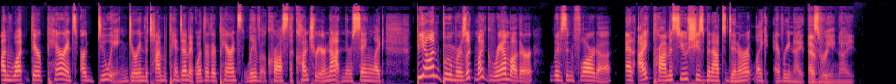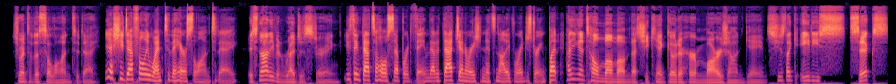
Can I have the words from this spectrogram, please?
on what their parents are doing during the time of pandemic, whether their parents live across the country or not. And they're saying, like, beyond boomers, like, my grandmother lives in Florida. And I promise you, she's been out to dinner like every night this every week. night. She went to the salon today. Yeah, she definitely went to the hair salon today. It's not even registering. You think that's a whole separate thing, that at that generation, it's not even registering. But How are you gonna tell mum mum that she can't go to her mahjong games? She's like eighty six.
